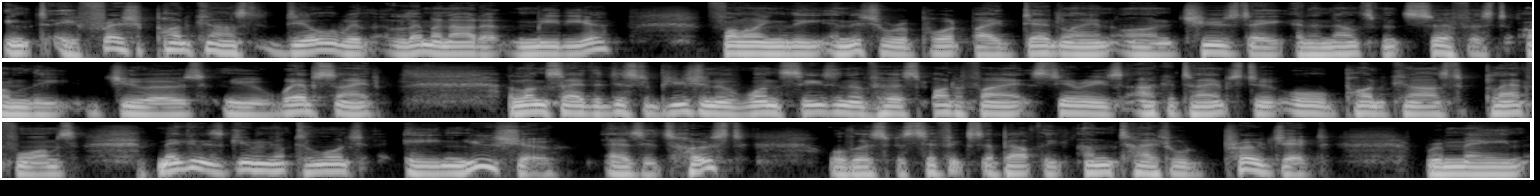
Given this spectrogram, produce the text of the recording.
inked a fresh podcast deal with Lemonada Media. Following the initial report by Deadline on Tuesday, an announcement surfaced on the duo's new website. Alongside the distribution of one season of her Spotify series Archetypes to all podcast platforms, Meghan is gearing up to launch a new show as its host, although specifics about the untitled project remain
